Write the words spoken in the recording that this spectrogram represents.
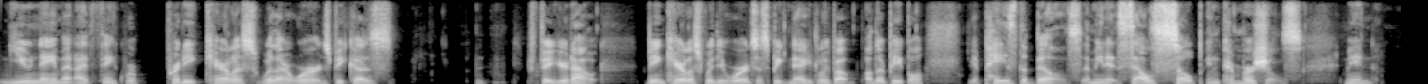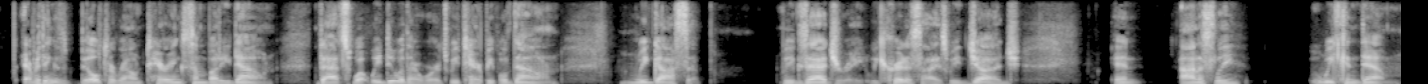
You name it. I think we're pretty careless with our words because figured out being careless with your words to speak negatively about other people, it pays the bills. I mean, it sells soap in commercials. I mean, everything is built around tearing somebody down. That's what we do with our words. We tear people down. We gossip. We exaggerate. We criticize. We judge. And honestly, we condemn.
